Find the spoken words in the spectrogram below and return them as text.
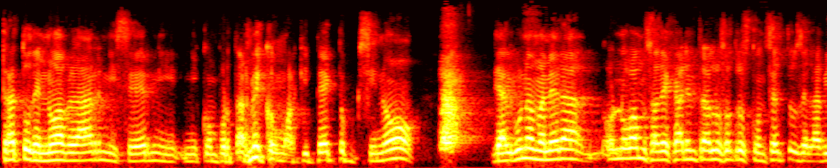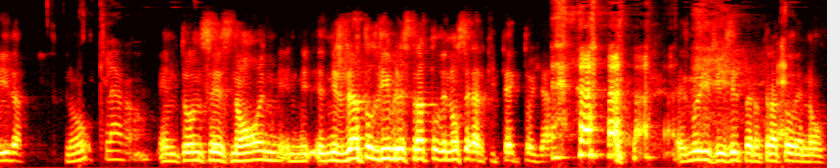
trato de no hablar ni ser ni, comportarme como arquitecto, porque si no, de alguna manera no vamos a dejar entrar los otros conceptos de la vida, ¿no? Claro. Entonces, no, en, mis ratos libres trato de no ser arquitecto ya. es muy difícil, pero trato de no.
